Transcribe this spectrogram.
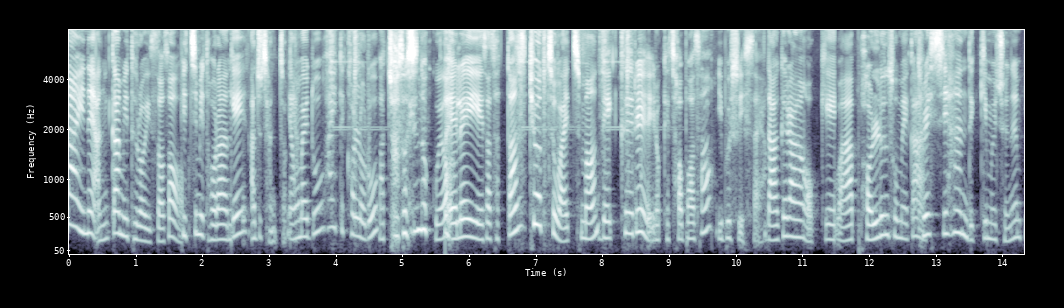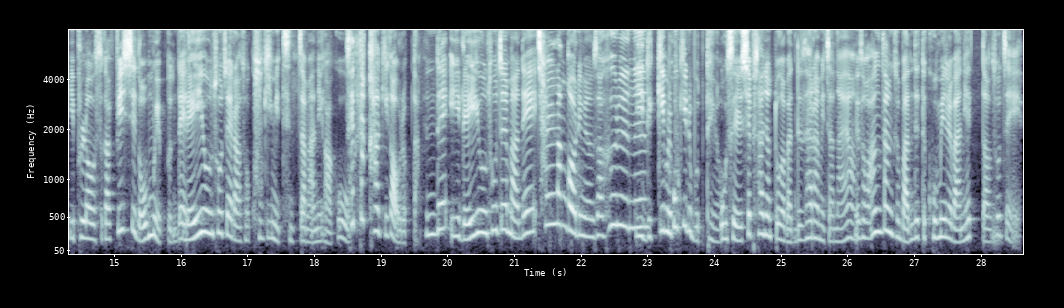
라인에 안감이 들어있어서 기침이 덜한 게 아주 장점. 양말도 화이트 컬러로 맞춰서 신었고요. LA에서 샀던 스튜어트 와이츠먼 네크를 이렇게 접어서 입을 수 있어요. 나그랑 어깨와 벌른 소매가 드레시한 느낌을 주는 이 블라우스가 핏이 너무 예 쁜데 레이온 소재라서 구김이 진짜 많이 가고 세탁하기가 어렵다. 근데 이 레이온 소재만의 찰랑거리면서 흐르는 이 느낌을 포기를 못해요. 옷을 14년 동안 만든 사람이잖아요. 그래서 항상 좀 만들 때 고민을 많이 했던 소재예요.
